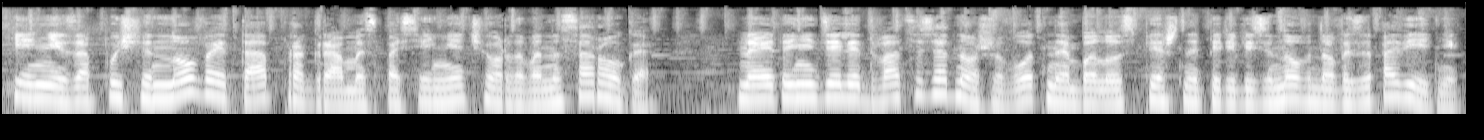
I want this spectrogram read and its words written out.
В Кении запущен новый этап программы спасения черного носорога. На этой неделе 21 животное было успешно перевезено в новый заповедник,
